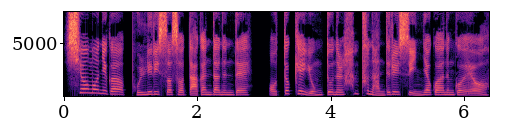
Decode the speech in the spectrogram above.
시어머니가 볼일 있어서 나간다는데 어떻게 용돈을 한 푼 안 드릴 수 있냐고 하는 거예요.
